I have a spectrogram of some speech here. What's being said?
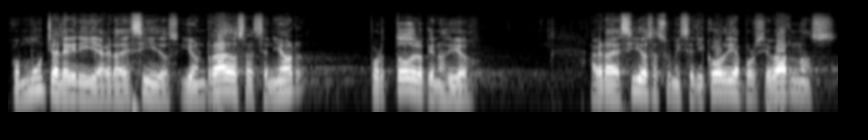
con mucha alegría, agradecidos y honrados al Señor por todo lo que nos dio agradecidos a su misericordia por llevarnos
